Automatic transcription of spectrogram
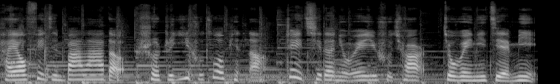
还要费劲巴拉的设置艺术作品呢？这期的纽约艺术圈就为你解密。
